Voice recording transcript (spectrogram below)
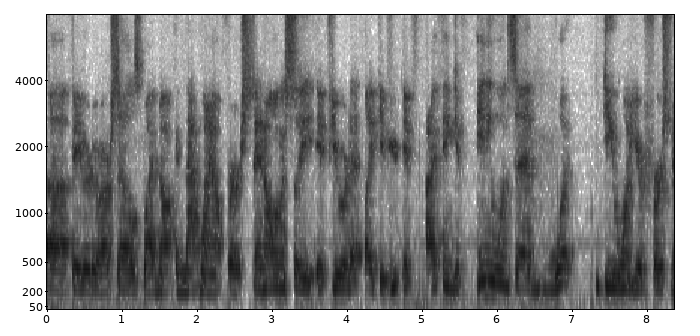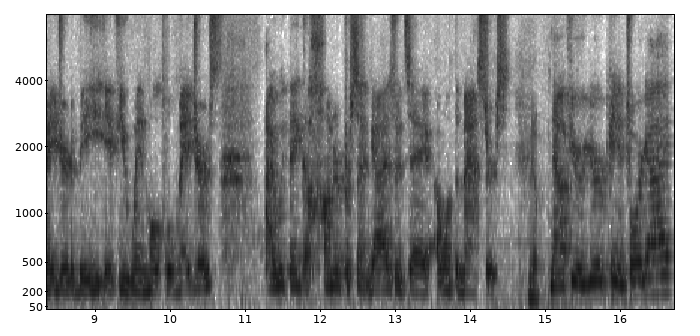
uh, favor to ourselves by knocking that one out first. And honestly, if you were to like, if you, if I think if anyone said, what do you want your first major to be if you win multiple majors? I would think 100% guys would say, I want the Masters. Yep. Now, if you're a European tour guy,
